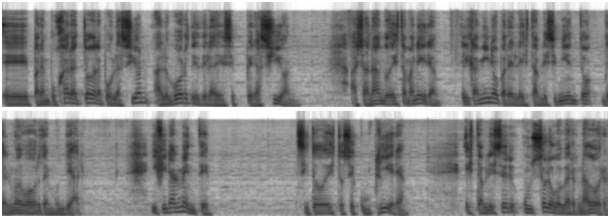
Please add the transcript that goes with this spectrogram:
eh, para empujar a toda la población al borde de la desesperación, allanando de esta manera el camino para el establecimiento del nuevo orden mundial. Y finalmente, si todo esto se cumpliera, establecer un solo gobernador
